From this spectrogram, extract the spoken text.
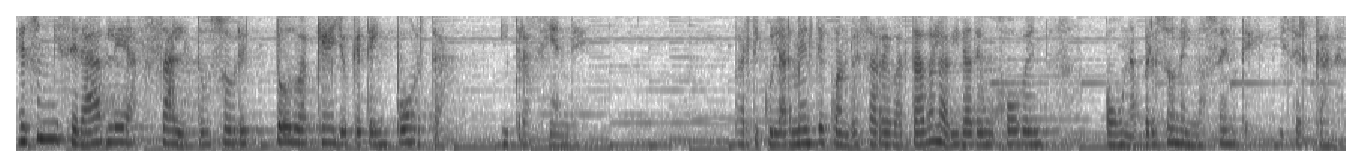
Es un miserable asalto sobre todo aquello que te importa y trasciende particularmente cuando es arrebatada la vida de un joven o una persona inocente y cercana.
